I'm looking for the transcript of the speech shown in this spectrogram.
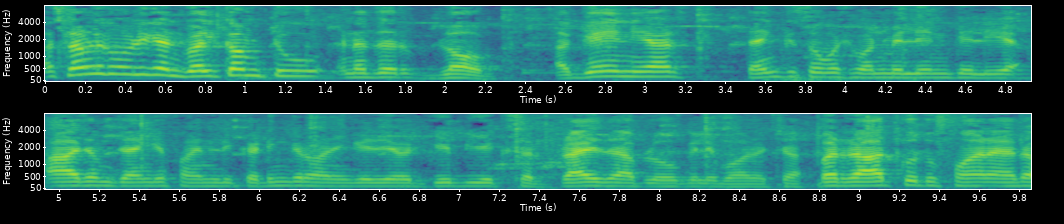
السلام علیکم اینڈ ویلکم ٹو اندر بلاگ اگین یار thank you so much one million کے لیے. آج ہم جائیں گے فائنلی کٹنگ کروانے کے لیے اور یہ بھی ایک سرپرائز ہے آپ لوگوں کے لیے، بہت اچھا۔ پر رات کو طوفان آیا تھا،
